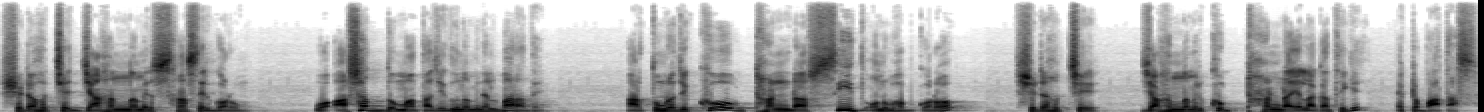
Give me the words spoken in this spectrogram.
সেটা হচ্ছে জাহান নামের শ্বাসের গরম। ও আসাধ্য মাতা যেদুন মিনাল বারাদে। আর তোমরা যে খুব ঠান্ডা শীত অনুভব করো, সেটা হচ্ছে জাহান নামের খুব ঠান্ডা এলাকা থেকে একটা বাতাস।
